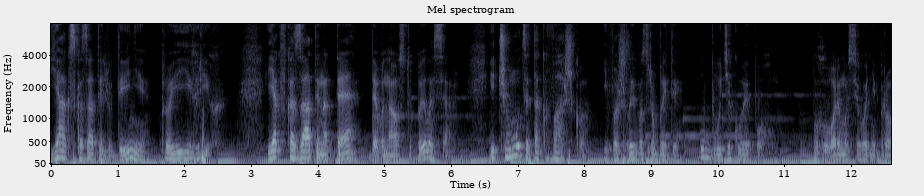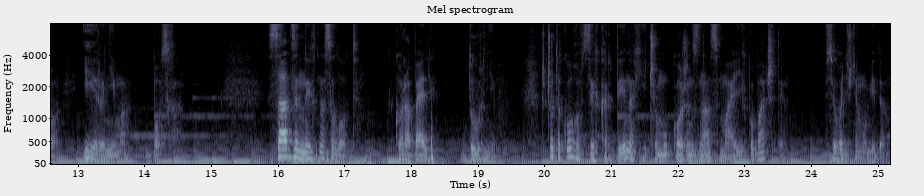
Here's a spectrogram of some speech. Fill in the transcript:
Як сказати людині про її гріх? Як вказати на те, де вона оступилася? І чому це так важко і важливо зробити у будь-яку епоху? Поговоримо сьогодні про Іероніма Босха. Сад земних насолод, корабель дурнів. Що такого в цих картинах і чому кожен з нас має їх побачити в сьогоднішньому відео?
